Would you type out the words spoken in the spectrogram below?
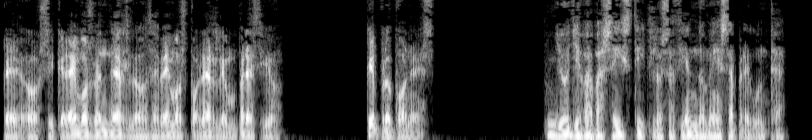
Pero si queremos venderlo, debemos ponerle un precio. ¿Qué propones? Yo llevaba seis ciclos haciéndome esa pregunta.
